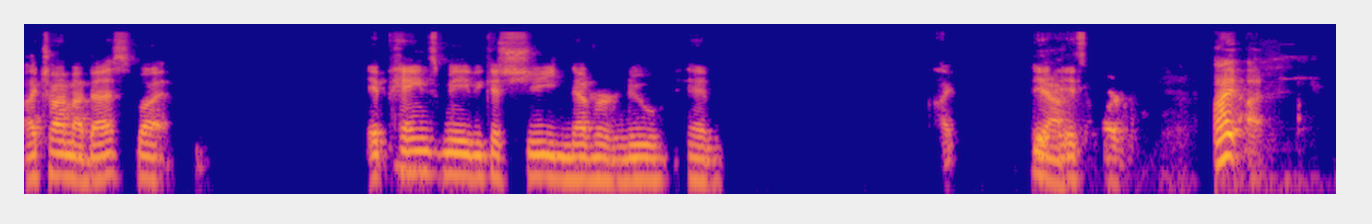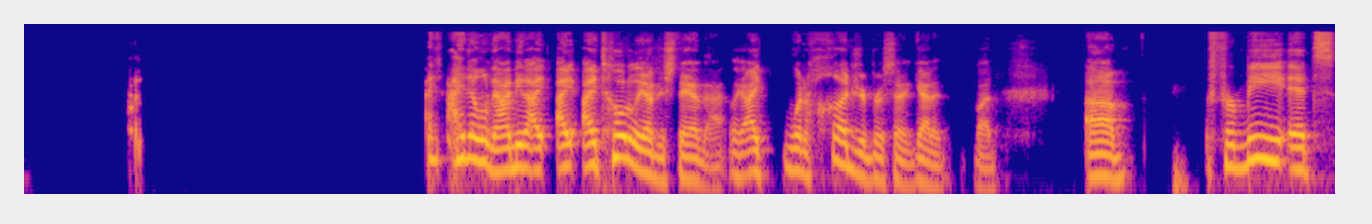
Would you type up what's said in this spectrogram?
I try my best, but it pains me because she never knew him. I it- Yeah. it's hard. I, I I, I don't know. I mean, I, I I totally understand that. Like, I 100% get it, but um, for me, it's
